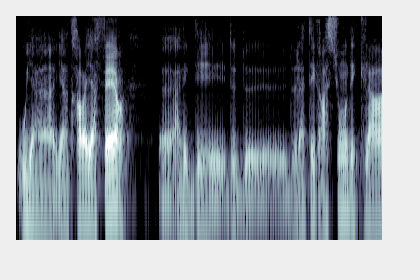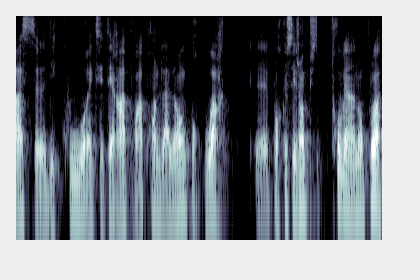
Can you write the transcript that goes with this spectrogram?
où il y, a, un travail à faire euh, avec de, l'intégration des classes, euh, des cours, etc., pour apprendre la langue, pour, pouvoir, pour que ces gens puissent trouver un emploi.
